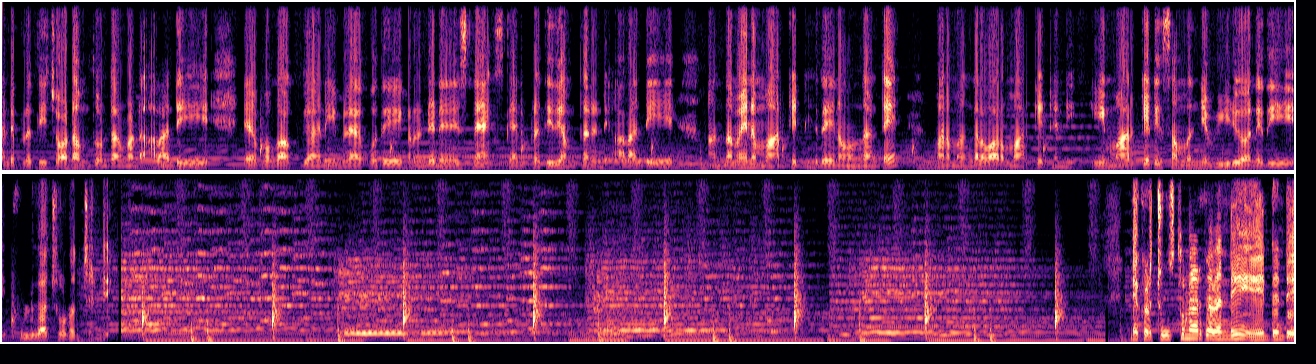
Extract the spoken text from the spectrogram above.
అంటే ప్రతి చోట అమ్ముతుంటారు అనమాట అలాంటి పొగాకు కానీ లేకపోతే ఇక్కడ ఉండే స్నాక్స్ కానీ ప్రతిదీ అమ్ముతారండి. అలాంటి అందమైన మార్కెట్ ఏదైనా ఉందంటే మన మంగళవారం మార్కెట్ అండి. ఈ మార్కెట్కి సంబంధించిన వీడియో అనేది ఫుల్గా చూడొచ్చండి. ఇక్కడ చూస్తున్నారు కదండి ఏంటంటే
